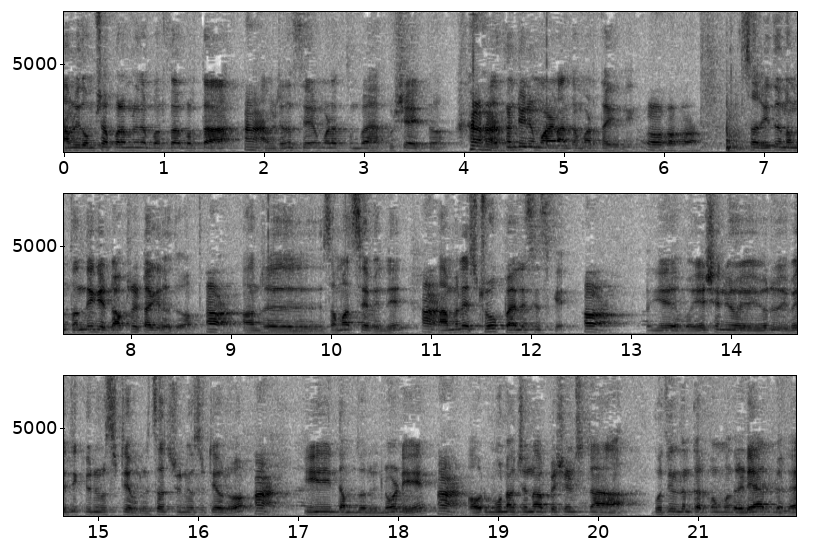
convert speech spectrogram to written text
ಆಮೇಲೆ ವಂಶ ಪರಂಪರೆ ಬರ್ತಾ ಬರ್ತಾ. ಆಮೇಲೆ ಜನ ಸೇವೆ ಮಾಡೋದು ತುಂಬಾ ಖುಷಿ ಆಯ್ತು. ಕಂಟಿನ್ಯೂ ಮಾಡೋಣ ಅಂತ ಮಾಡ್ತಾ ಇದೀನಿ ಸರ್ ಇದು ನಮ್ಮ ತಂದೆಗೆ ಡಾಕ್ಟರೇಟ್ ಆಗಿರೋದು. ಅಂದ್ರೆ ಸಮಾಜ ಸೇವೆಯಲ್ಲಿ. ಆಮೇಲೆ ಸ್ಟ್ರೋಕ್ ಪ್ಯಾಲಿಸಿಸ್ಗೆ ಏಷ್ಯನ್ ವೇದಿಕ್ ಯೂನಿವರ್ಸಿಟಿ ಅವರು ರಿಸರ್ಚ್ ಯೂನಿವರ್ಸಿಟಿ ಅವರು ಈ ನಮ್ದು ನೋಡಿ. ಅವ್ರು ಮೂರ್ನಾಲ್ಕು ಜನ ಪೇಷಂಟ್ಸ್ನ ಗೊತ್ತಿಲ್ದಂಗ್ ಕರ್ಕೊಂಡ್ ಬಂದ್ ರೆಡಿ ಆದ್ಮೇಲೆ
